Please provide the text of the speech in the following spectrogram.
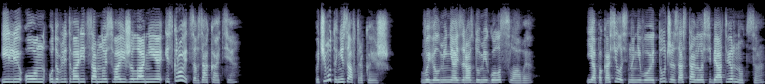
Или он удовлетворит со мной свои желания и скроется в закате? «Почему ты не завтракаешь?» — вывел меня из раздумий голос Славы. Я покосилась на него и тут же заставила себя отвернуться.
